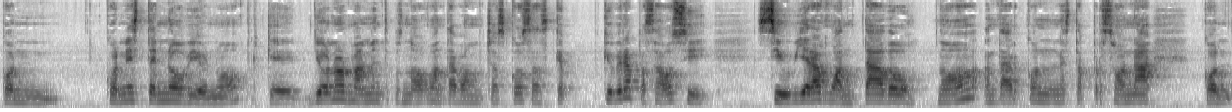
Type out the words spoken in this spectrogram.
con, con, este novio, no? Porque yo normalmente pues no aguantaba muchas cosas. ¿Qué, qué hubiera pasado si, si hubiera aguantado, ¿no? Andar con esta persona, con,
